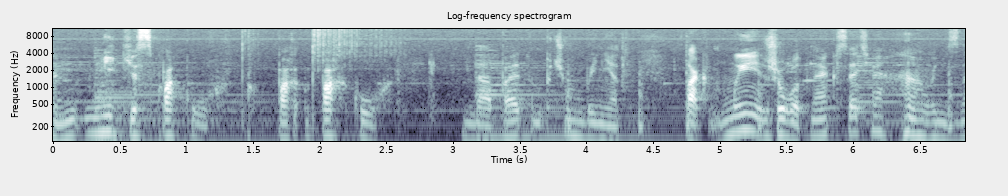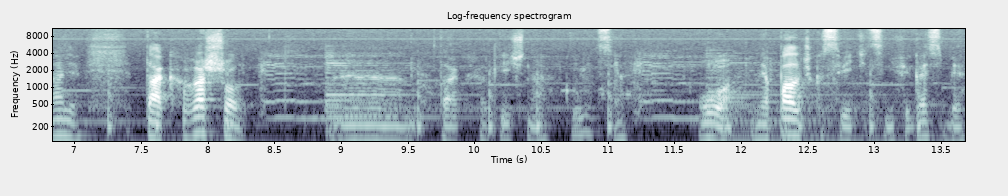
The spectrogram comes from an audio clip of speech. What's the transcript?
Микки Спакух. Пар паркур. Да, поэтому почему бы и нет. Так, мы животные, кстати, вы не знали. Так, хорошо. -э так, отлично. Курица. О, у меня палочка светится, нифига себе.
